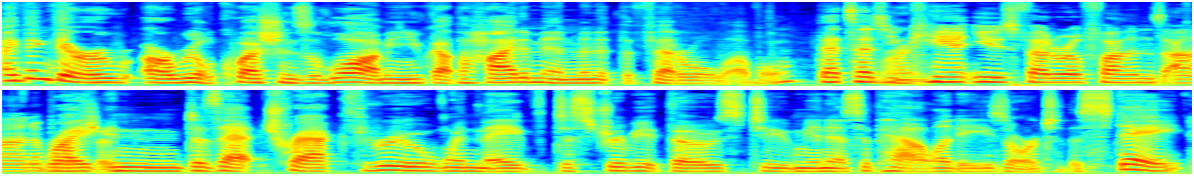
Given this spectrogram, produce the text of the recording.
I think there are, are, real questions of law. I mean, you've got the Hyde Amendment at the federal level. That says right? you can't use federal funds on abortion. Right, and does that track through when they distribute those to municipalities or to the state?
